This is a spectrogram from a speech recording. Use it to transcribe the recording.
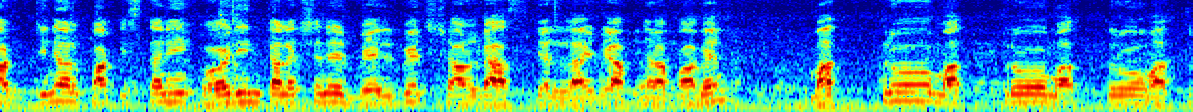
অরিজিনাল পাকিস্তানি ওয়েডিং কালেকশনের বেলভেট শালটা আজকের লাইভে আপনারা পাবেন। মাত্র মাত্র মাত্র মাত্র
